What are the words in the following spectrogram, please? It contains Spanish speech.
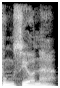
funciona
